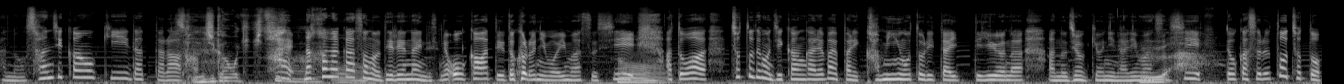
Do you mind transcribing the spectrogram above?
あの3時間おきだったら。3時間おききついな、はい、なかなかその出れないんですね。大川っていうところにもいますしうん。あとはちょっとでも時間があればやっぱり仮眠を取りたいっていうようなあの状況になりますしどうかするとちょっと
